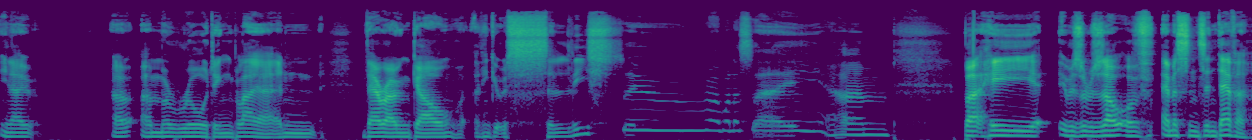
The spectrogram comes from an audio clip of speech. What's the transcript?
you know a, a marauding player, and their own goal. I think it was Salisu. I want to say. Um, but he it was a result of Emerson's endeavour.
